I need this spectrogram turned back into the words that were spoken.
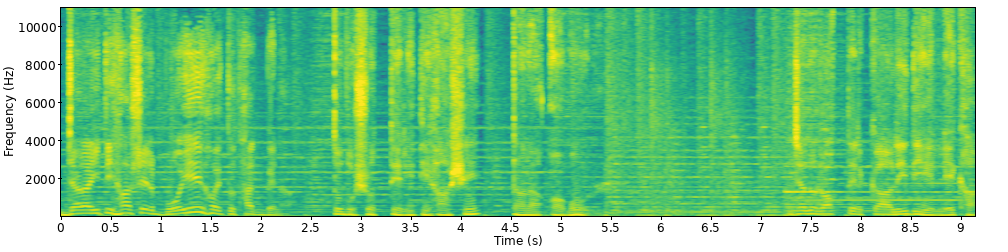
যারা ইতিহাসের বইয়ে হয়তো থাকবে না, তবু সত্যের ইতিহাসে তারা অমর। যেন রক্তের কালি দিয়ে লেখা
